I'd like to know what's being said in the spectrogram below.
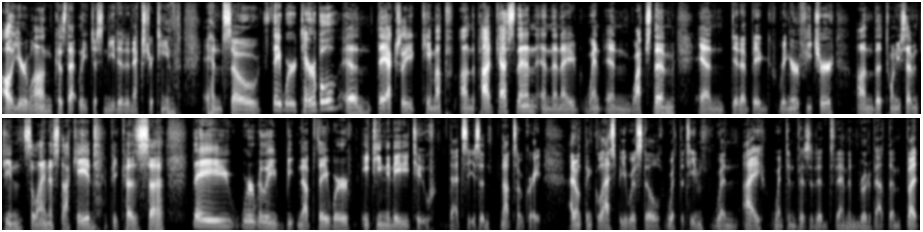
all year long because that league just needed an extra team. And so they were terrible. And they actually came up on the podcast then. And then I went and watched them and did a big ringer feature on the 2017 Salina Stockade because uh, they were really beaten up. They were 18 and 82 that season. Not so great. I don't think Gillespie was still with the team when I went and visited them and wrote about them, but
